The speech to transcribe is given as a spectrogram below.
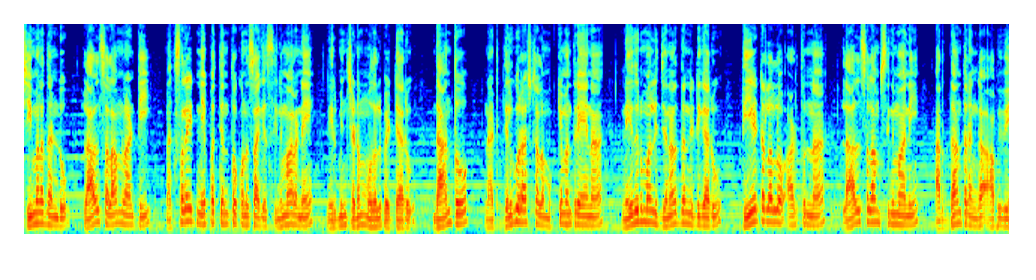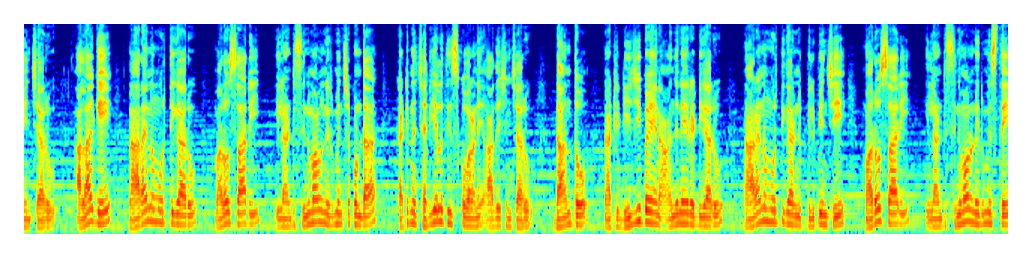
చీమలదండు లాల్ సలాం లాంటి నక్సలైట్ నేపథ్యంతో కొనసాగే సినిమాలనే నిర్మించడం మొదలుపెట్టారు. దాంతో నాటి తెలుగు రాష్ట్రాల ముఖ్యమంత్రి అయిన నేదురుమల్లి జనార్దన్ రెడ్డి గారు థియేటర్లలో ఆడుతున్న లాల్ సలాం సినిమాని అర్ధాంతరంగా ఆపివేయించారు. అలాగే నారాయణమూర్తి గారు మరోసారి ఇలాంటి సినిమాలు నిర్మించకుండా కఠిన చర్యలు తీసుకోవాలని ఆదేశించారు. దాంతో నాటి డీజీపీ అయిన ఆంజనేయ రెడ్డి గారు నారాయణమూర్తి గారిని పిలిపించి మరోసారి ఇలాంటి సినిమాలు నిర్మిస్తే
